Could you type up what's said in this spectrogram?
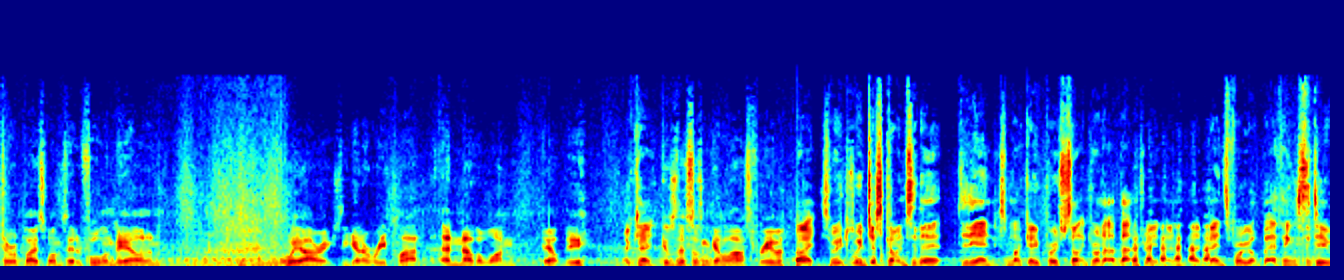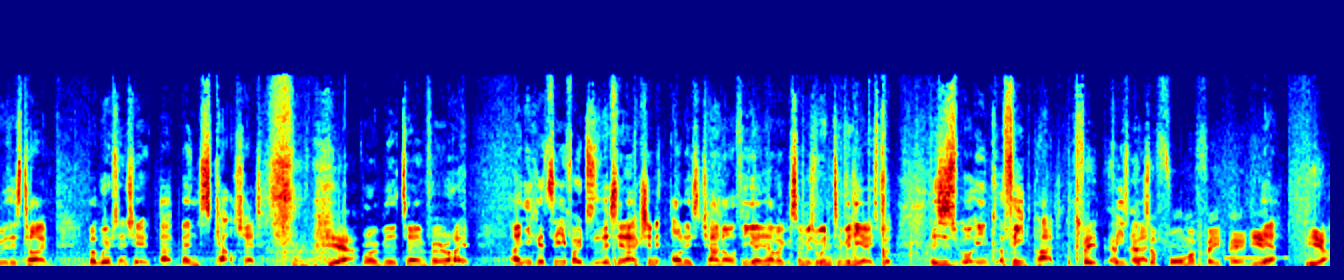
to replace ones that had fallen down, and we are actually going to replant another one out there Okay. because this isn't going to last forever. Right, so we, we're just coming to the to the end because my GoPro's starting to run out of battery, and, and, and Ben's probably got better things to do with his time. But we're essentially at Ben's cattle shed. Yeah, probably be the term for it, right? And you can see photos of this in action on his channel if you go and have a some of his winter videos. But this is what you, a feed pad. feed, it's, pad. it's a form of feed pad, yeah. Yeah. Yeah,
